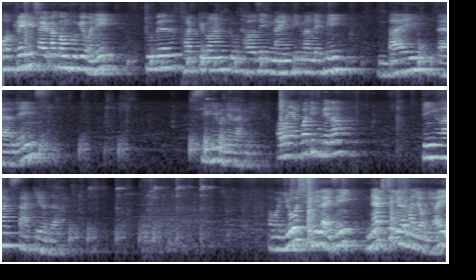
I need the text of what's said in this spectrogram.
अब क्रेडिट साइडमा कम पुग्यो भने twelve thirty one two thousand नाइन्टिनमा लेख्ने बाई ब्यालेन्स सिडी भनेर राख्ने। अब यहाँ कति पुगेन? तिन लाख साठी हजार। अब यो सिडीलाई चाहिँ नेक्स्ट इयरमा ल्याउने है।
